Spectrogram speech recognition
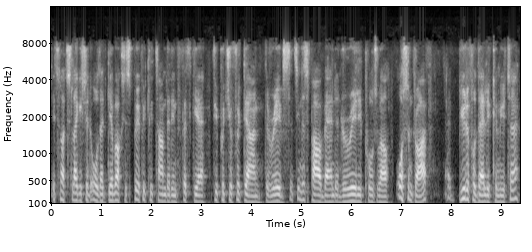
It's not sluggish at all. That gearbox is perfectly timed at in fifth gear. If you put your foot down, the revs, it's in this power band and really pulls well. Awesome drive a beautiful daily commuter.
